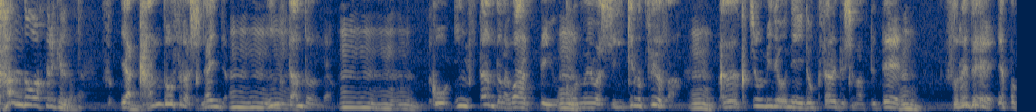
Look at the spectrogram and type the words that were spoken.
感動はするけれども。そいや、感動すらしないんだよ。んうんインスタント。トなんだよ。うんこう、インスタントな和っていう、うんこの要は刺激の強さ。化学調味料に毒されてしまってて、うん。それで、やっぱこ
